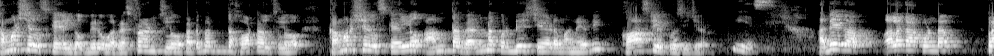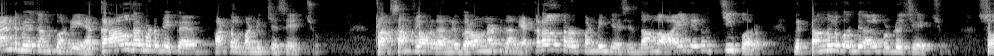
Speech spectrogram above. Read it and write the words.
కమర్షియల్ స్కేల్లో మీరు రెస్టారెంట్స్లో పెద్ద పెద్ద హోటల్స్లో కమర్షియల్ స్కేల్లో అంత వెన్న ప్రొడ్యూస్ చేయడం అనేది కాస్ట్లీ ప్రొసీజర్. అదే కా అలా కాకుండా ప్లాంట్ బేస్డ్ అనుకోండి ఎకరాల తరబడి మీకు పంటలు పండించేసేయచ్చు. సన్ఫ్లవర్ కానీ గ్రౌండ్ నట్ కానీ ఎకరాల తరబడి పండించేసి దానిలో ఆయిల్ చేయడం చీపర్. మీరు టన్నుల కొద్ది ఆయిల్ ప్రొడ్యూస్ చేయొచ్చు. సో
